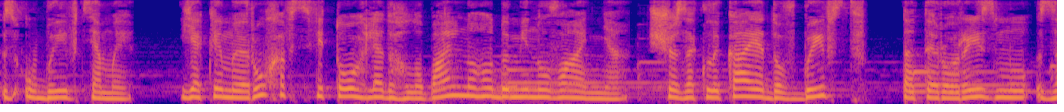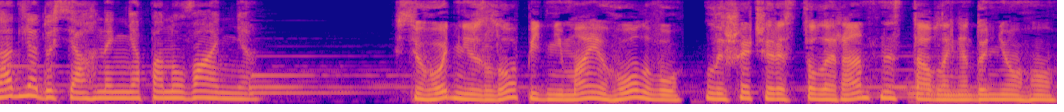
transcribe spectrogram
з убивцями, якими рухав світогляд глобального домінування, що закликає до вбивств та тероризму задля досягнення панування. Сьогодні зло піднімає голову лише через толерантне ставлення до нього.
